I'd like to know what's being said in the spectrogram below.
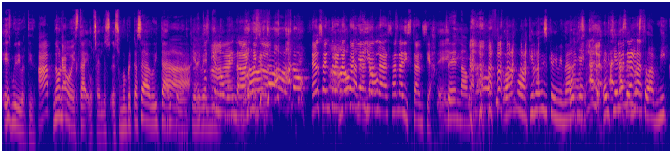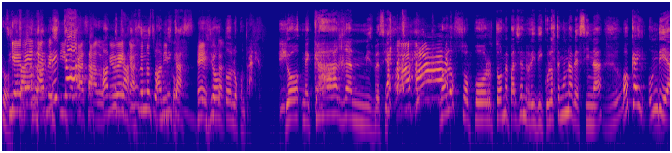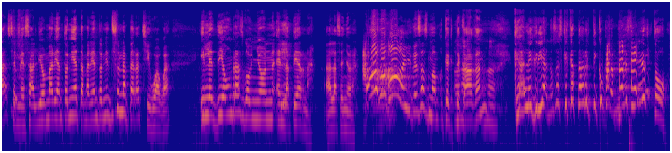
Es muy divertido. Ah, no, claro, no, está, o sea, él es, es un hombre casado y tal, pero él Ah, quiere entonces venir. que no venga. no, No, no, no, O sea, entre No, Natalia y yo, no. la sana distancia. Sí, no, mana. ¿Cómo? Aquí no discriminamos. Oye, a- él quiere ser nuestro amigo. Que venga el vecino casado, que venga. Amigas, Es nuestro amigo. amigas, Eh, pues yo todo lo contrario. Yo me cagan mis vecinos. No los soporto, me parecen ridículos. Tengo una vecina. Ok, un día se me salió María Antonieta. María Antonieta es una perra chihuahua y le dio un rasgoñón en la pierna a la señora. ¡Ay! De esas que te cagan. ¡Qué alegría! No sabes qué catártico para mí decir esto.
